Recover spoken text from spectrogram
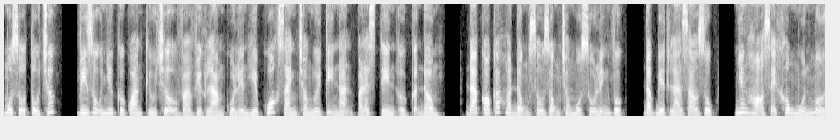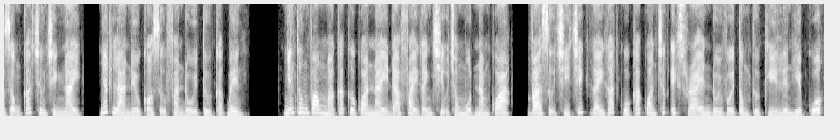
Một số tổ chức, ví dụ như Cơ quan Cứu trợ và Việc làm của Liên Hiệp Quốc dành cho người tị nạn Palestine ở Cận Đông, đã có các hoạt động sâu rộng trong một số lĩnh vực, đặc biệt là giáo dục, nhưng họ sẽ không muốn mở rộng các chương trình này, nhất là nếu có sự phản đối từ các bên. Những thương vong mà các cơ quan này đã phải gánh chịu trong một năm qua và sự chỉ trích gay gắt của các quan chức Israel đối với Tổng thư ký Liên Hiệp Quốc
